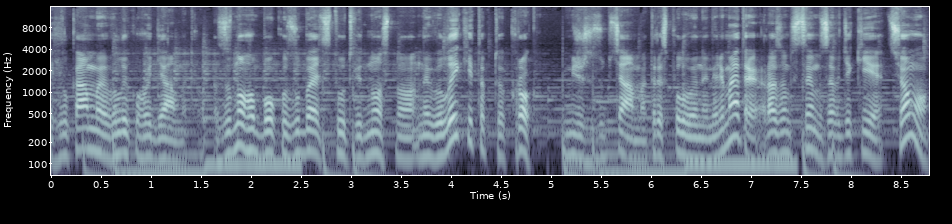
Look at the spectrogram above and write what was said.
гілками великого діаметру. З одного боку, зубець тут відносно невеликий, тобто крок між зубцями 3,5 мм. Разом з цим, завдяки цьому,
